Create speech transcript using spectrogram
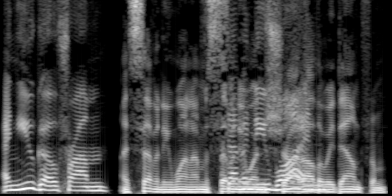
And you go from a seventy one. I'm a seventy one shot 71. all the way down from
